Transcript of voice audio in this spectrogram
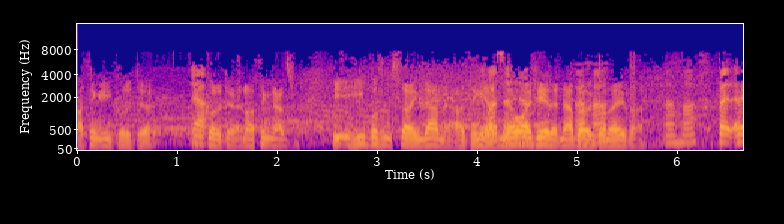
I think you've got to do it. Yeah. You've got to do it, and I think that's. He, he wasn't slowing down there. I think He he, had no no. idea that Nabo had Uh-huh. gone over. Uh huh. But uh,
